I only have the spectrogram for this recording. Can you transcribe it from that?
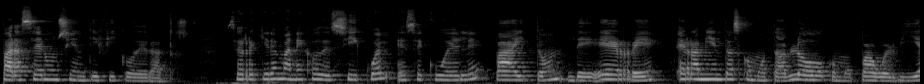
para ser un científico de datos. Se requiere manejo de SQL, SQL, Python, DR, herramientas como Tableau, como Power BI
